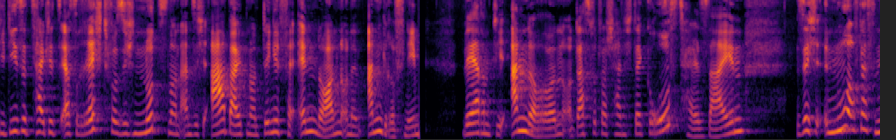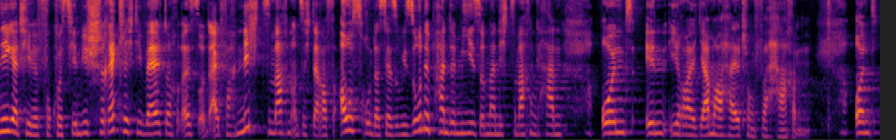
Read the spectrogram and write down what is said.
die diese Zeit jetzt erst recht für sich nutzen und an sich arbeiten und Dinge verändern und in Angriff nehmen, während die anderen, und das wird wahrscheinlich der Großteil sein, sich nur auf das Negative fokussieren, wie schrecklich die Welt doch ist und einfach nichts machen und sich darauf ausruhen, dass ja sowieso eine Pandemie ist und man nichts machen kann und in ihrer Jammerhaltung verharren. Und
